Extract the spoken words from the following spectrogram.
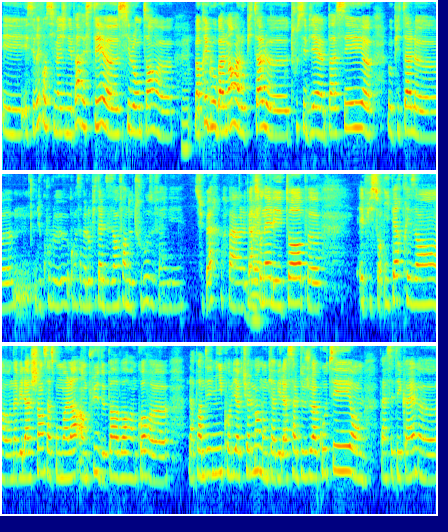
Et, et c'est vrai qu'on s'imaginait pas rester euh, si longtemps. euh. Mm. Mais après, globalement, à l'hôpital, euh, tout s'est bien passé. l'hôpital, du coup, le, comment ça s'appelle L'hôpital des enfants de Toulouse, enfin, il est super. Enfin, le personnel est top. euh, et puis, ils sont hyper présents. On avait la chance à ce moment-là, en plus de pas avoir encore euh, la pandémie qu'on vit actuellement. Donc, il y avait la salle de jeu à côté. on- Enfin, c'était quand même. euh,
